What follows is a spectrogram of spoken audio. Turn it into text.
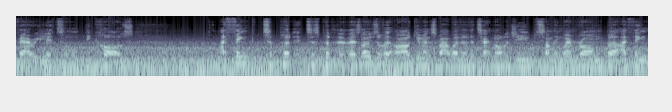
very little because I think to put it to put it, there's loads of arguments about whether the technology something went wrong, but I think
